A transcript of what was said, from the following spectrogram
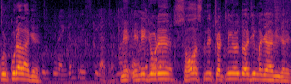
કુરકુરા લાગે. ને એની જોડે સોસ ને ચટણી હોય તો હજી મજા આવી જાય.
